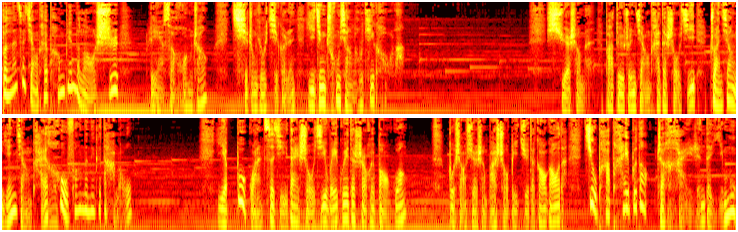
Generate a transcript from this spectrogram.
本来在讲台旁边的老师脸色慌张，其中有几个人已经冲向楼梯口了。学生们把对准讲台的手机转向演讲台后方的那个大楼，也不管自己带手机违规的事会曝光。不少学生把手臂举得高高的，就怕拍不到这骇人的一幕。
